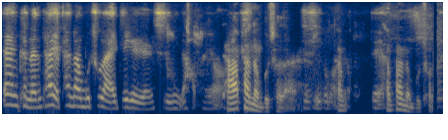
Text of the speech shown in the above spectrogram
但可能他也判断不出来这个人是你的好朋友。他判断不出来，这是一个网友，对啊，他判断不出来。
